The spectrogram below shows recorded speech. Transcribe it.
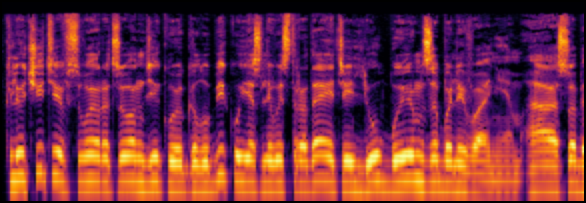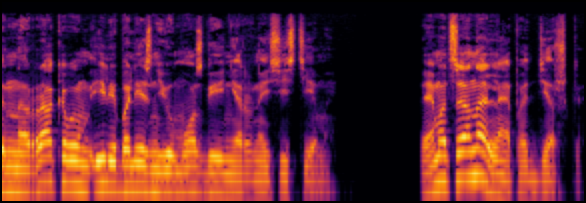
Включите в свой рацион дикую голубику, если вы страдаете любым заболеванием, а особенно раковым или болезнью мозга и нервной системы. Эмоциональная поддержка.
